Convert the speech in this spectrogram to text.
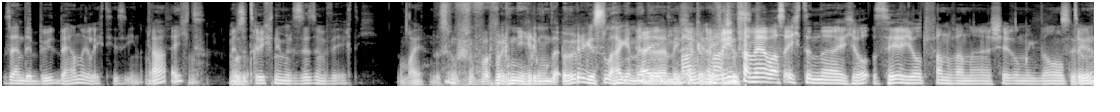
zijn debuut bij Anderlecht gezien. Ja, echt? Met Was- de terugnummer 46. Amai, dat is voor neer om de oren geslagen met, Ja, eh, met maar- een maar- vriend van mij was echt een eh, gro- zeer groot fan van eh Cheryl McDonald toen.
